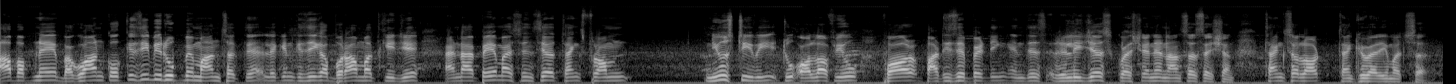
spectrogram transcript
आप अपने भगवान को किसी भी रूप में मान सकते हैं, लेकिन किसी का बुरा मत कीजिए। And I pay my sincere thanks from news T V to all of you for participating in this religious question and answer session thanks a lot thank you very much sir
